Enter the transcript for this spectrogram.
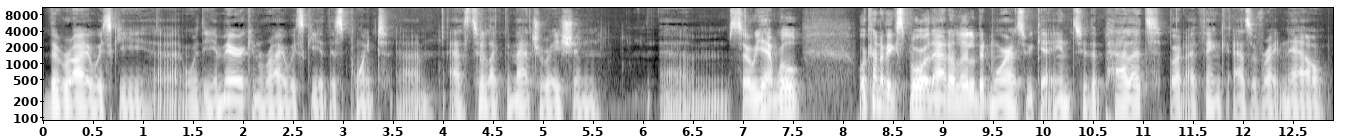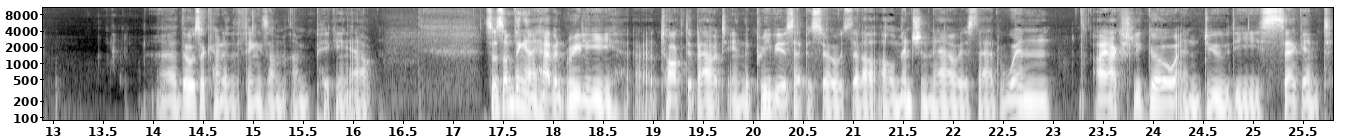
the rye whiskey uh, or the American rye whiskey at this point um, as to like the maturation. Um, so yeah, we'll we'll kind of explore that a little bit more as we get into the palate. But I think as of right now, uh, those are kind of the things I'm I'm picking out. So something I haven't really uh, talked about in the previous episodes that I'll, I'll mention now is that when I actually go and do the second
